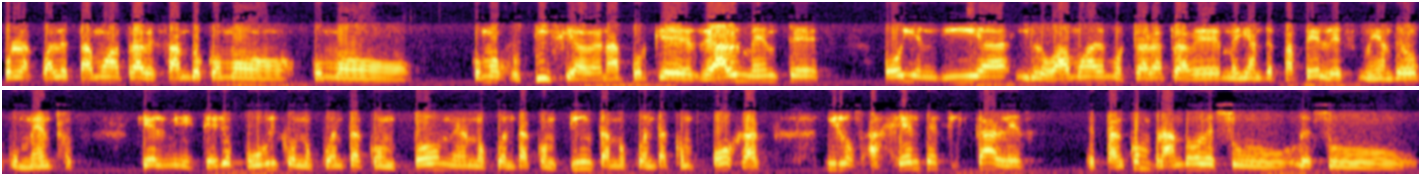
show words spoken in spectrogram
por la cual estamos atravesando como, como, como justicia, ¿verdad? Porque realmente hoy en día, y lo vamos a demostrar a través, mediante papeles, mediante documentos, que el Ministerio Público no cuenta con toner, no cuenta con tinta, no cuenta con hojas, y los agentes fiscales están comprando de su, de su,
